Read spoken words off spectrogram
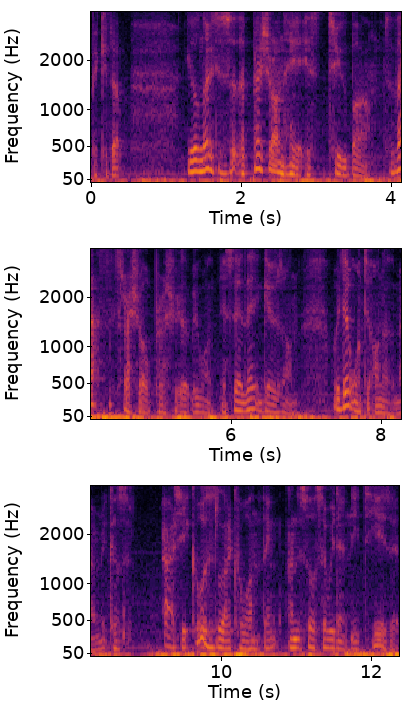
pick it up. You'll notice that the pressure on here is 2 bar. So that's the threshold pressure that we want. So then it goes on. We don't want it on at the moment because actually it causes lag for one thing and it's also we don't need to use it.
